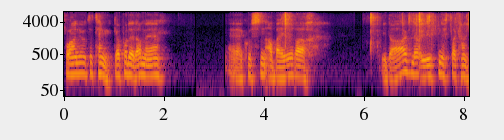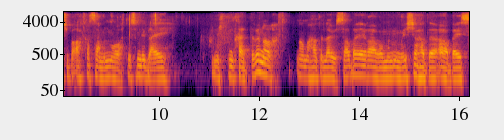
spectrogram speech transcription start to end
Får en jo til å tenke på det der med eh, hvordan arbeidere i dag blir utnytta kanskje på akkurat samme måte som de ble 1930, når, når vi hadde løsarbeidere og vi ikke hadde arbeids...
